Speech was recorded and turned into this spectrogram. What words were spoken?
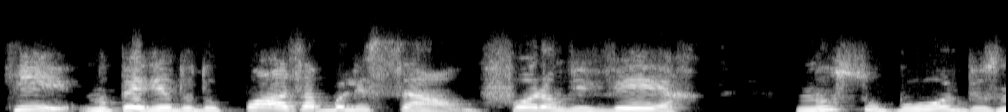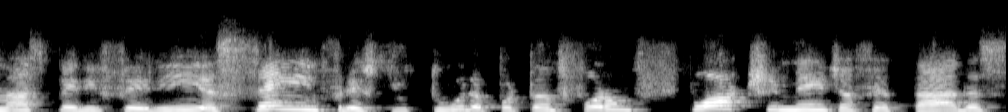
que, no período do pós-abolição, foram viver nos subúrbios, nas periferias, sem infraestrutura, portanto, foram fortemente afetadas,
